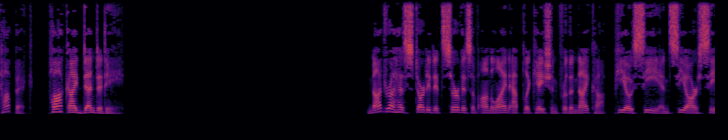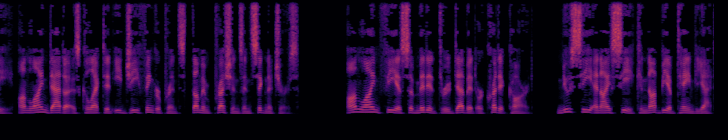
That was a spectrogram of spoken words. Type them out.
POC identity Nadra has started its service of online application for the NICOP, POC and CRC. Online data is collected e.g. fingerprints, thumb impressions and signatures. Online fee is submitted through debit or credit card. New CNIC cannot be obtained yet.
